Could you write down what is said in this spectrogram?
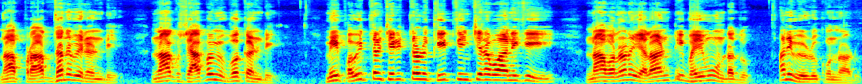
నా ప్రార్థన వినండి. నాకు శాపం ఇవ్వకండి. మీ పవిత్ర చరిత్రను కీర్తించిన వానికి నా వలన ఎలాంటి భయం ఉండదు అని వేడుకున్నాడు.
